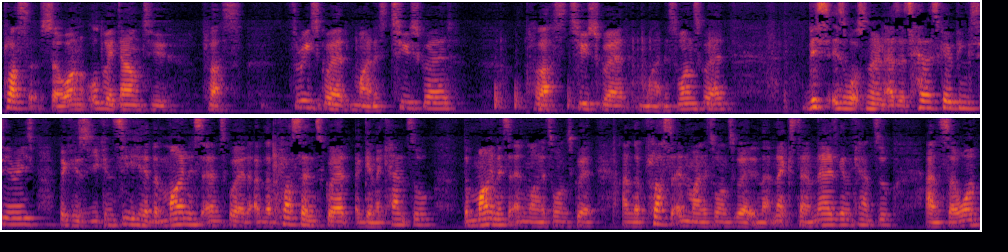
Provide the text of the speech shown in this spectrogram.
plus so on, all the way down to plus 3 squared minus 2 squared, plus 2 squared minus 1 squared. This is what's known as a telescoping series because you can see here the minus n squared and the plus n squared are going to cancel. The minus n minus 1 squared and the plus n minus 1 squared in that next term there is going to cancel and so on.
